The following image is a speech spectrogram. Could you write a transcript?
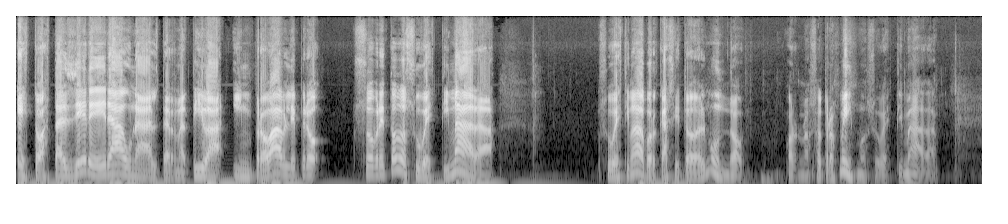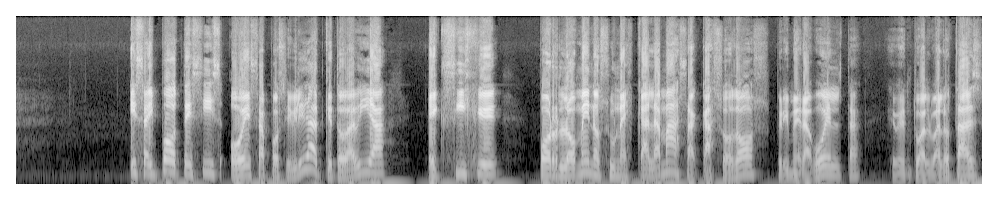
Esto hasta ayer era una alternativa improbable, pero sobre todo subestimada. Subestimada por casi todo el mundo, por nosotros mismos subestimada. Esa hipótesis o esa posibilidad que todavía exige por lo menos una escala más, acaso dos, primera vuelta, eventual balotaje,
